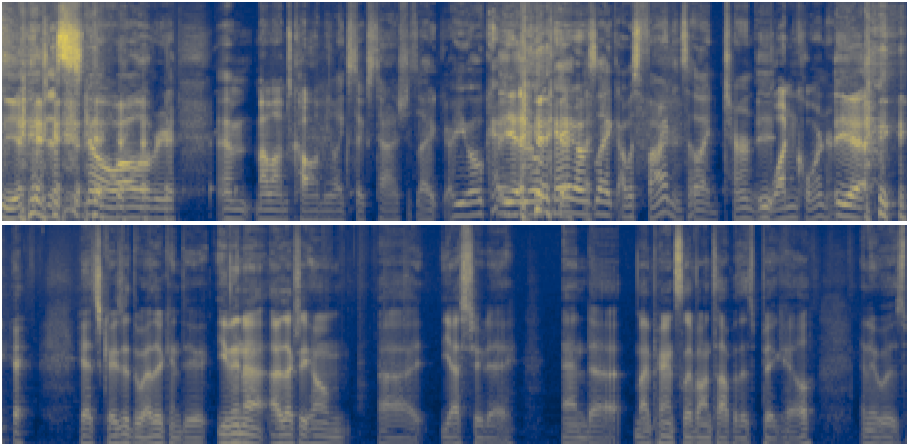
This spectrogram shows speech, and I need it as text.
Yeah. just snow all over you. And my mom's calling me like six times. She's like, "Are you okay? Yeah. Are you okay?" I was like, I was fine until I turned one corner. Yeah. yeah, it's crazy what the weather can do. Even uh, I was actually home uh, yesterday, and uh, my parents live on top of this big hill, and it was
